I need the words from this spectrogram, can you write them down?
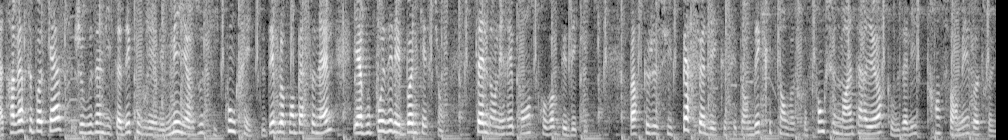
À travers ce podcast, je vous invite à découvrir les meilleurs outils concrets de développement personnel et à vous poser les bonnes questions, celles dont les réponses provoquent des déclics. Parce que je suis persuadée que c'est en décryptant votre fonctionnement intérieur que vous allez transformer votre vie.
